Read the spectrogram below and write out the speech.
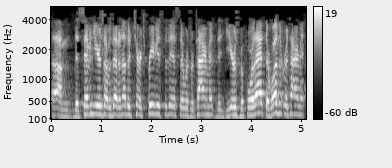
Um, the seven years I was at another church previous to this, there was retirement. The years before that, there wasn't retirement.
